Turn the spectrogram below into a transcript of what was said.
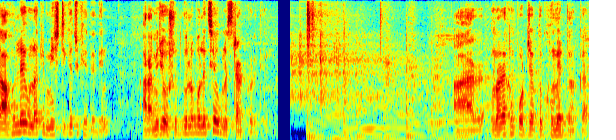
তাহলে ওনাকে মিষ্টি কিছু খেতে দিন। আর আমি যে ওষুধগুলো বলেছি ওগুলো স্টার্ট করে দিন। আর ওনার এখন পর্যাপ্ত ঘুমের দরকার।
